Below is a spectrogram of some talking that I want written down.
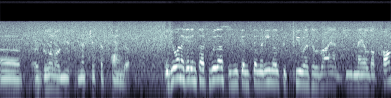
of global music, not just of tango. If you want to get in touch with us, you can send an email to qslrae at gmail.com.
